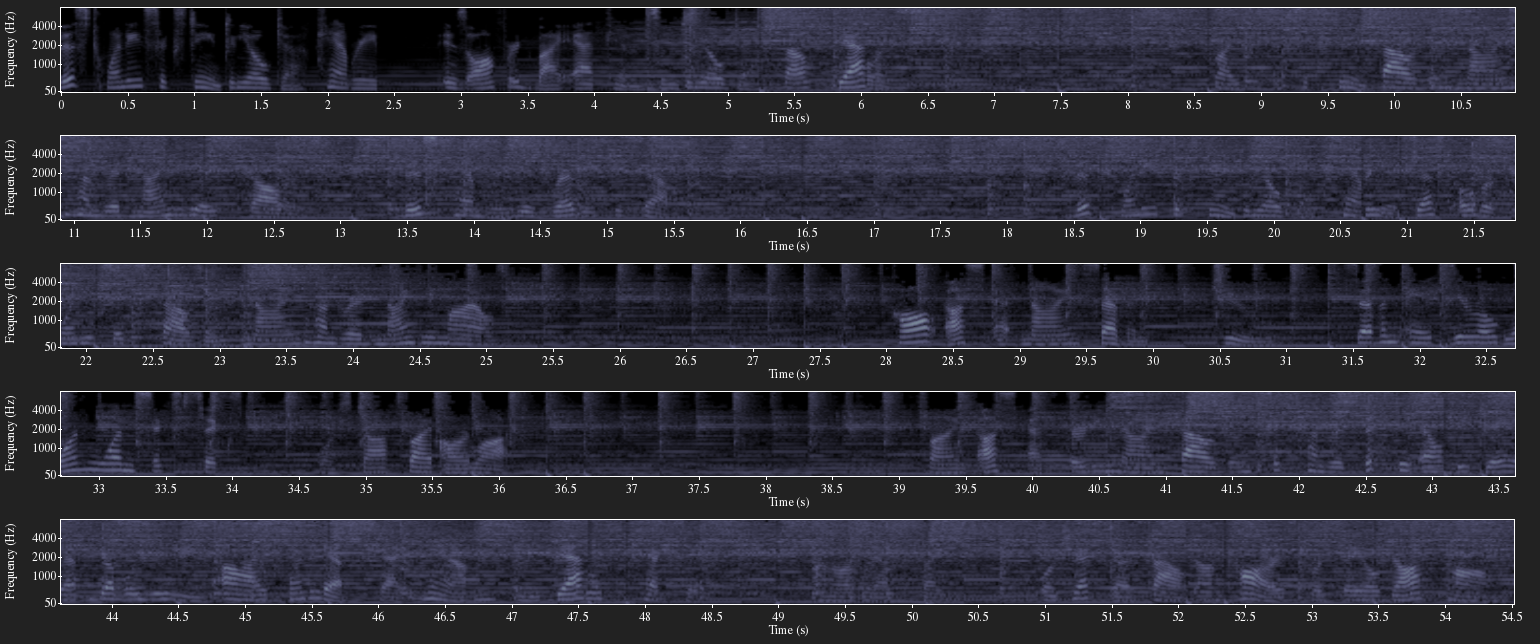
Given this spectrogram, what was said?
This 2016 Toyota Camry is offered by Atkinson Toyota South Dallas. Price at $16,998. This Camry is ready to sell. This 2016 Toyota Camry is just over 26,990 miles. Call us at 972-780-1166 or stop by our lot. Find us at 39660 LBJFWE I-20 Statham in Dallas, Texas on our website or check us out on carsforsale.com.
